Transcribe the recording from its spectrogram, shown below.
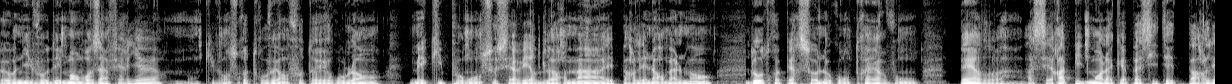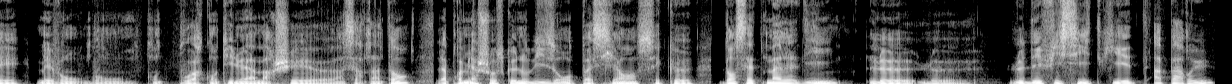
euh, au niveau des membres inférieurs, qui vont se retrouver en fauteuil roulant, mais qui pourront se servir de leurs mains et parler normalement. D'autres personnes, au contraire, vont perdre assez rapidement la capacité de parler, mais vont, pouvoir continuer à marcher un certain temps. La première chose que nous disons aux patients, c'est que dans cette maladie, le le déficit qui est apparu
